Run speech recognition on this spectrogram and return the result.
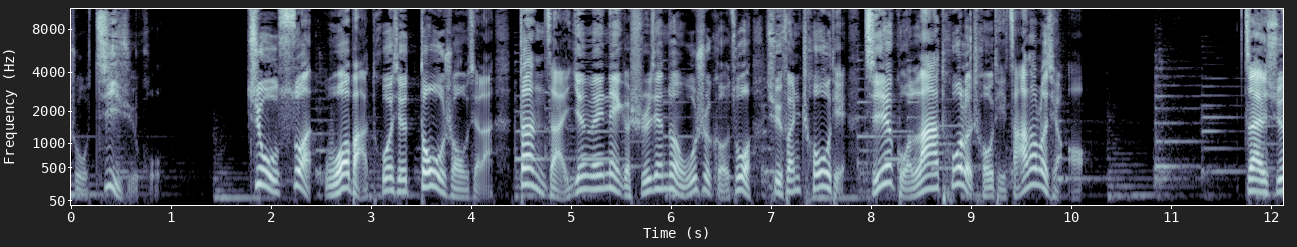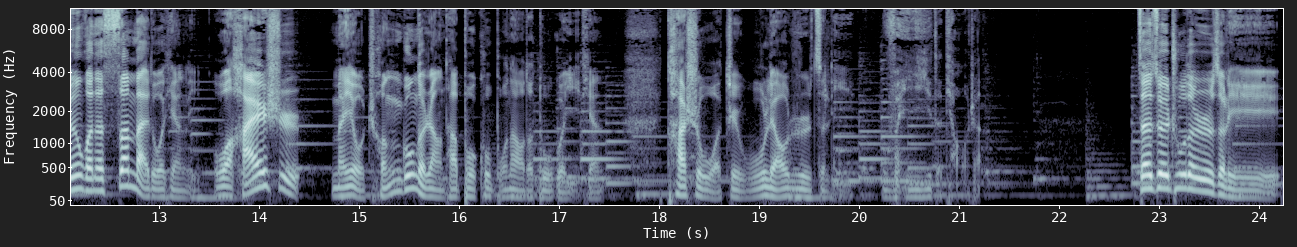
住，继续哭。就算我把拖鞋都收起来，蛋仔因为那个时间段无事可做，去翻抽屉，结果拉脱了抽屉，砸到了脚。在循环的三百多天里，我还是没有成功的让他不哭不闹的度过一天。他是我这无聊日子里唯一的挑战。在最初的日子里，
